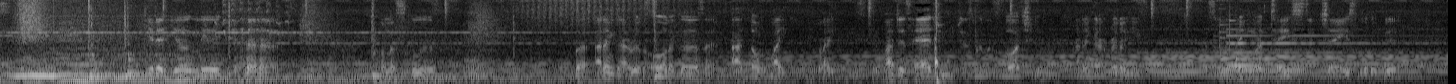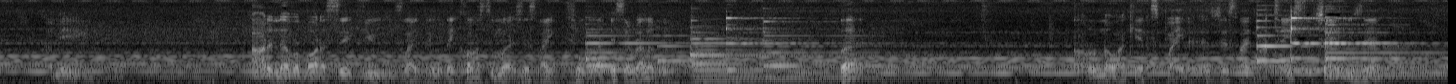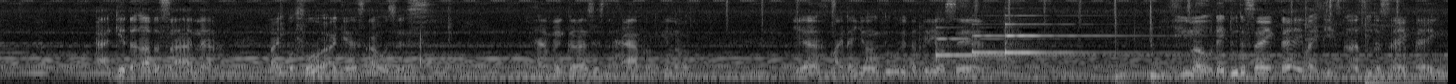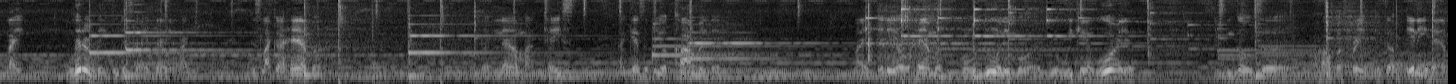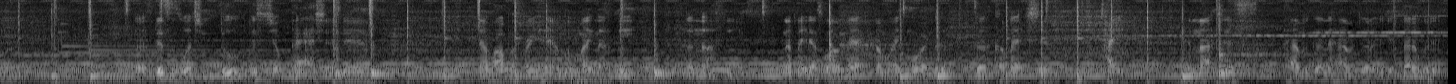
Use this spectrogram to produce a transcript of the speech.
Get it, young nigga? On the school. But I done got rid of all the guns that I don't like. Like, if I just had you just 'cause I bought you, I done got rid of you. So I think my taste changed a little bit. I mean, I would have never bought a Sig Fuse. Like, they, they cost too much. It's like, it's irrelevant. But, I don't know. I can't explain it. It's just like my taste has changed and I get the other side now. Like before, I guess I was just having guns just to have them, you know. Yeah, like the young dude in the video said, you know, they do the same thing. Like these guns do the same thing. Like literally do the same thing. Like it's like a hammer. Now my taste, I guess if you're a carpenter, like any old hammer won't do anymore. If you're a weekend warrior, you can go to Harbor Freight pick up any hammer. But if this is what you do, this is your passion, then that Harbor Freight hammer might not be enough for you. And I think that's where I'm at. I'm like more into the collection type and not just have a gun to have a gun and get better with it.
